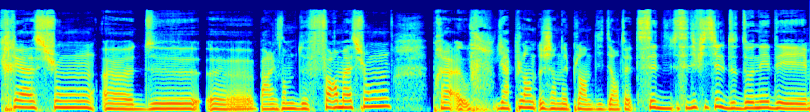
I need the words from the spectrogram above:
création euh, de, euh, par exemple, de formation. Il y a plein, j'en ai plein d'idées en tête. C'est difficile de donner des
